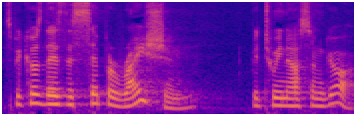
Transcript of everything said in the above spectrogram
It's because there's this separation between us and God.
